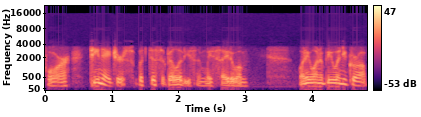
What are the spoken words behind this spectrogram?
for teenagers with disabilities, and we say to them, what do you want to be when you grow up?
